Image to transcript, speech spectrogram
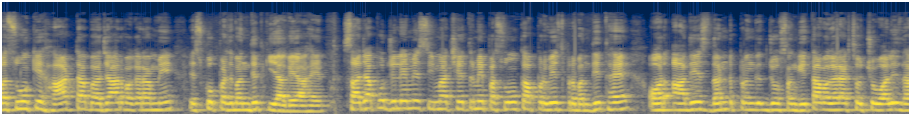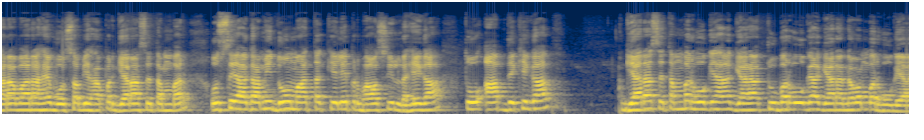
पशुओं के हाट बाज़ार वगैरह में इसको प्रतिबंधित किया गया है। साजापुर ज़िले में सीमा क्षेत्र में पशुओं का प्रवेश प्रबंधित है और आदेश दंड जो संहिता वगैरह एक धारा बारह है, वो सब यहाँ पर ग्यारह सितंबर, उससे आगामी दो माह तक के लिए प्रभावशील रहेगा। तो आप देखेगा 11 सितंबर हो गया 11 अक्टूबर हो गया 11 नवंबर हो गया।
